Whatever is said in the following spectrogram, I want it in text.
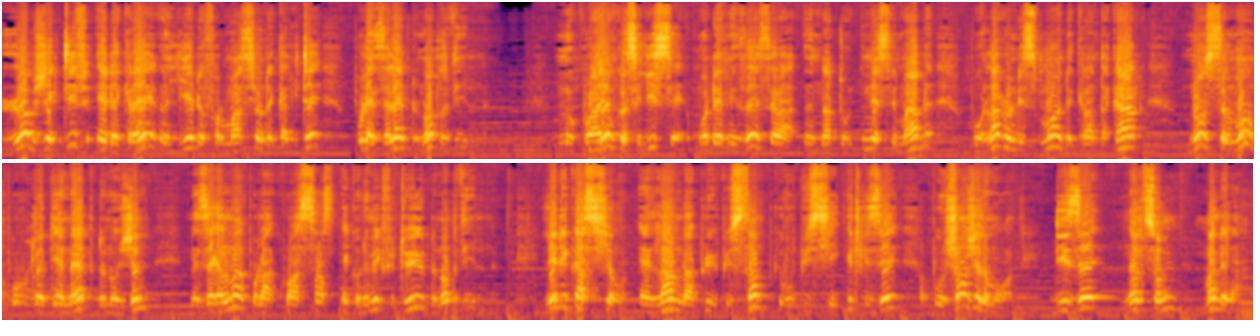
l'objectif est de créer un lieu de formation de qualité pour les élèves de notre ville. Nous croyons que ce lycée modernisé sera un atout inestimable pour l'arrondissement de Grand Dakar, non seulement pour le bien-être de nos jeunes, mais également pour la croissance économique future de notre ville. L'éducation est l'arme la plus puissante que vous puissiez utiliser pour changer le monde, disait Nelson Mandela.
